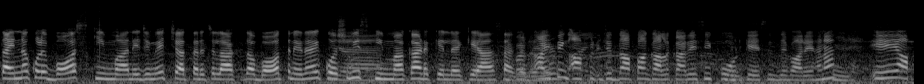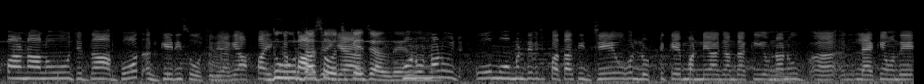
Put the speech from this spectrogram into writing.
ਤਾਂ ਇਹਨਾਂ ਕੋਲੇ ਬਹੁਤ ਸਕੀਮਾਂ ਨੇ ਜਿਵੇਂ ਚਤਰ ਚਲਾਕ ਦਾ ਬਹੁਤ ਨੇ ਨਾ ਇਹ ਕੁਝ ਵੀ ਸਕੀਮਾਂ ਘੜ ਕੇ ਲੈ ਕੇ ਆ ਸਕਦੇ ਆਈ ਥਿੰਕ ਆਪ ਜਿੱਦਾਂ ਆਪਾਂ ਗੱਲ ਕਰ ਰਹੇ ਸੀ ਕੋਰਟ ਕੇਸਿਸ ਦੇ ਬਾਰੇ ਹਨਾ? ਇਹ ਆਪਾਂ ਨਾਲੋਂ ਜਿੱਦਾਂ ਬਹੁਤ ਅੱਗੇ ਦੀ ਸੋਚਦੇ ਹੈਗੇ। ਆਪਾਂ ਇੱਕ ਦੂਰ ਦਾ ਸੋਚ ਕੇ ਆ। ਚੱਲਦੇ ਹੁਣ। ਉਹਨਾਂ ਨੂੰ ਉਹ ਮੂਮੈਂਟ ਦੇ ਵਿੱਚ ਪਤਾ ਸੀ ਜੇ ਉਹ ਲੁੱਟ ਕੇ ਮੰਨਿਆ ਜਾਂਦਾ ਕਿ ਉਹਨਾਂ ਨੂੰ ਅਹ, ਲੈ ਕੇ ਆਉਂਦੇ।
